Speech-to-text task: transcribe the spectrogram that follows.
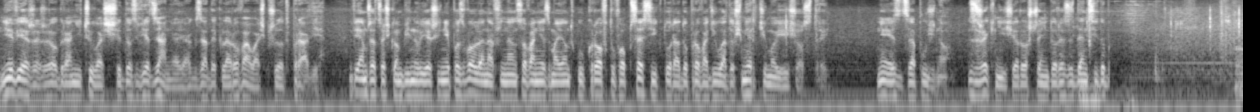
Nie wierzę, że ograniczyłaś się do zwiedzania, jak zadeklarowałaś przy odprawie. Wiem, że coś kombinujesz i nie pozwolę na finansowanie z majątku Croftów obsesji, która doprowadziła do śmierci mojej siostry. Nie jest za późno. Zrzeknij się roszczeń do rezydencji do... Co za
